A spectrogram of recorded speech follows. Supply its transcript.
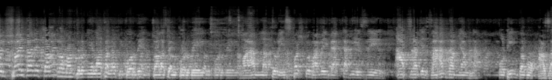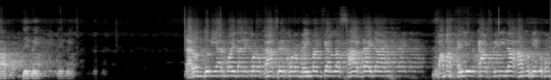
ওই শয়তানের তন্ত্র মন্ত্র নিয়ে লাফালাফি করবেন চলাচল করবে। আমার আল্লাহ তোর স্পষ্ট ভাবে ব্যাখ্যা দিয়েছে আপনাকে জাহান নামে আল্লাহ কঠিনতম আজাব দেবে। দেবে কারণ দুনিয়ার ময়দানে কোন কাফের কোন বেইমানকে আল্লাহ সার দেয় নাই। ফামা হাইলিল কাফিরিনা আমহিল হুম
